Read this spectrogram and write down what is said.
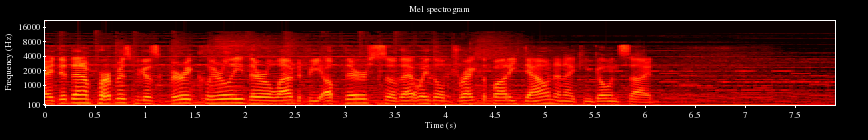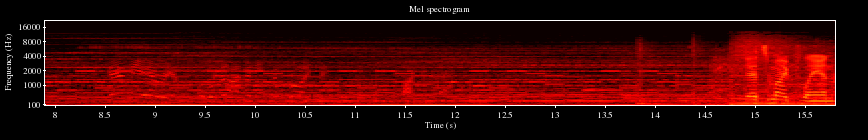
I did that on purpose because very clearly they're allowed to be up there, so that way they'll drag the body down and I can go inside. That's my plan.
